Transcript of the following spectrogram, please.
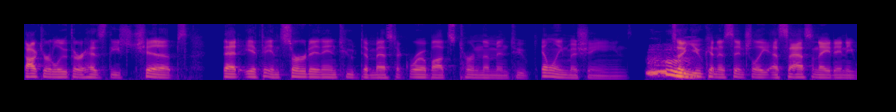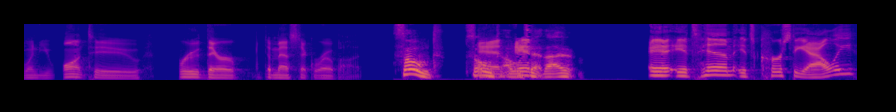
Dr. Luther has these chips that, if inserted into domestic robots, turn them into killing machines so Hmm. you can essentially assassinate anyone you want to through their domestic robot. sold. Sold. and- I will check that out. It's him. It's Kirstie Alley.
